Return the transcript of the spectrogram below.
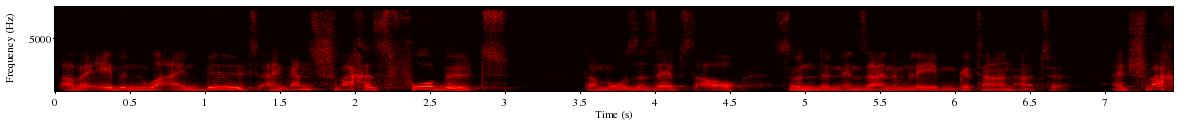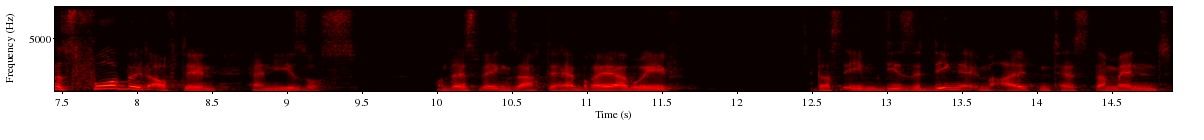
aber eben nur ein Bild, ein ganz schwaches Vorbild, da Mose selbst auch Sünden in seinem Leben getan hatte. Ein schwaches Vorbild auf den Herrn Jesus. Und deswegen sagt der Hebräerbrief, dass eben diese Dinge im Alten Testament,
